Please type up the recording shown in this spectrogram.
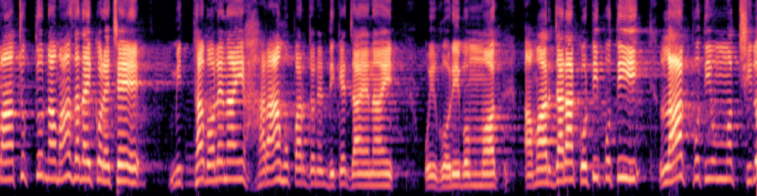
পাঁচুক্ত নামাজ আদায় করেছে, মিথ্যা বলে নাই, হারাম উপার্জনের দিকে যায় নাই। ওই গরিব উম্মত, আমার যারা কোটিপতি, লাখপতি উম্মত ছিল,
